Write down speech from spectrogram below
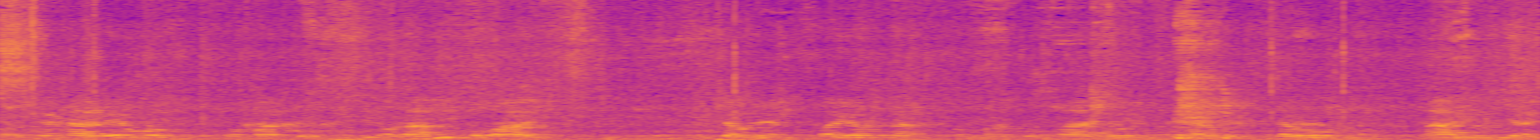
O mena leu o mato o lá o ai. Então ele foi ona o mato o ai o tau ai o ai.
